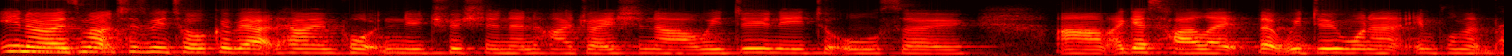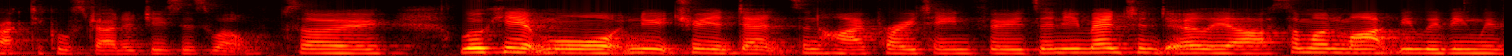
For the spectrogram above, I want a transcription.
you know, as much as we talk about how important nutrition and hydration are, we do need to also, um, I guess, highlight that we do want to implement practical strategies as well. So, looking at more nutrient dense and high protein foods. And you mentioned earlier, someone might be living with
